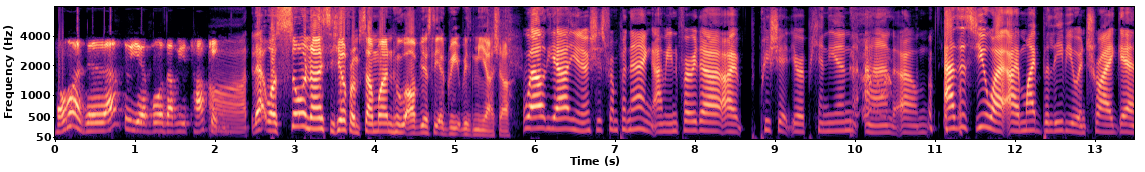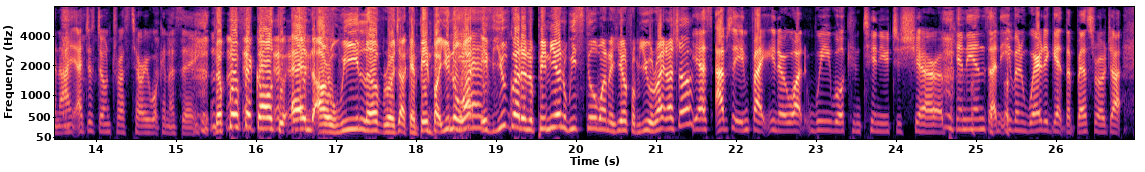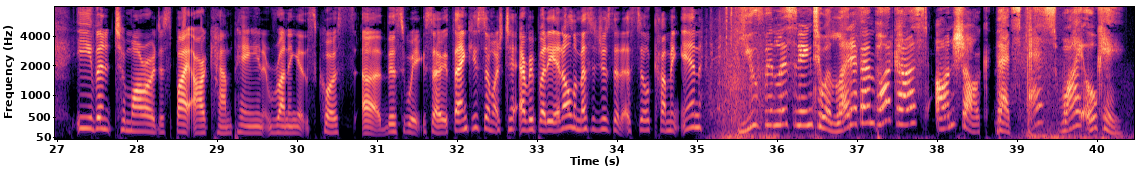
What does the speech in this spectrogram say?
Of course, love to hear both of you talking. Aw, That was so nice to hear from someone who obviously agreed with me, Asha. Well, yeah, you know, she's from Penang. I mean, Farida, I appreciate your opinion. And um, as is you, I, I might believe you and try again. I, I just don't trust Terry. What can I say? The perfect call to end our We Love Rojak campaign. But you know what? If you've got an opinion, we still want to hear from you, right, Asha? Yes, absolutely. In fact, you know what? We will continue to share opinions and even where to get the best rojak, even tomorrow, despite our campaign running its course uh, this week. So thank you so much to everybody and all the messages that are still coming in. You've been listening to a Lite FM podcast on SYOK. That's S Y O K.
